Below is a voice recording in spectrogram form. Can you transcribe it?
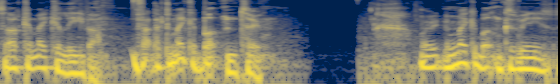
so I can make a lever. In fact, I can make a button too. We can make a button because we need.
